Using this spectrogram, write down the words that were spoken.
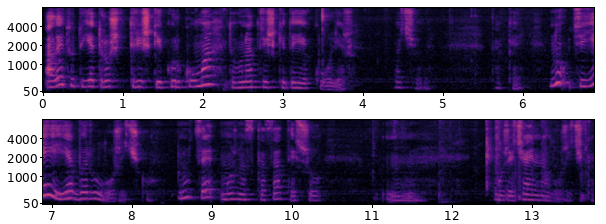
Але тут є трошки, трішки куркума, то вона трішки дає колір. Бачили? Таке. Ну, цієї я беру ложечку. Ну, це можна сказати, що може чайна ложечка.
